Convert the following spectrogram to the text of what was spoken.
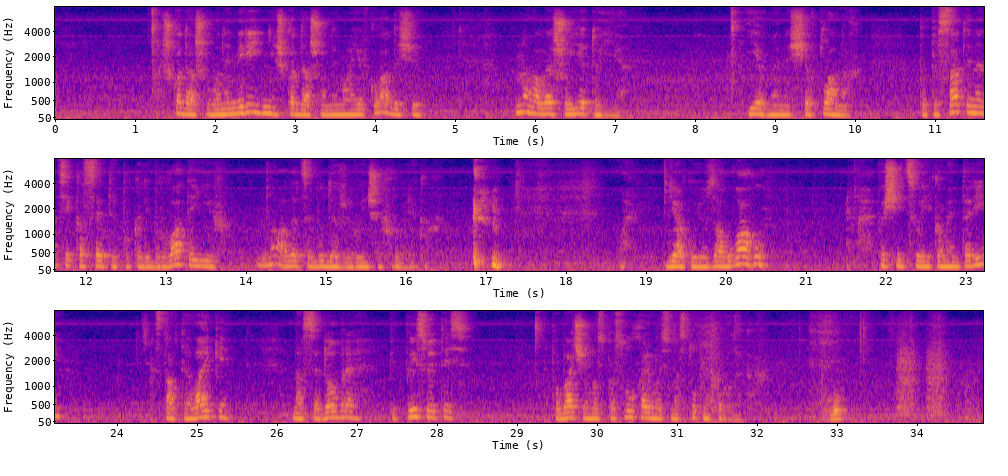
Шкода, що вони не рідні, шкода, що немає вкладишів. Ну, але що є, то є. Є в мене ще в планах пописати на ці касети, покалібрувати їх. Ну, але це буде вже в інших роликах. Дякую за увагу. Пишіть свої коментарі, ставте лайки. На все добре. Підписуйтесь. Побачимось, послухаємось в наступних роликах.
